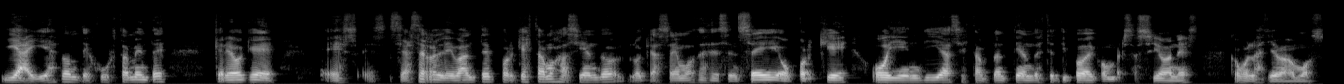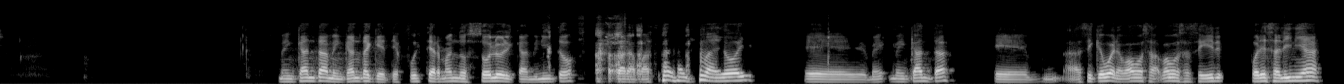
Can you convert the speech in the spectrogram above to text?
Y ahí es donde justamente creo que se hace relevante por qué estamos haciendo lo que hacemos desde Sensei o por qué hoy en día se están planteando este tipo de conversaciones cómo las llevamos. Me encanta, me encanta que te fuiste armando solo el caminito para pasar al tema de hoy. Eh, me, encanta. Eh, así que bueno, vamos a, vamos a seguir por esa línea.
